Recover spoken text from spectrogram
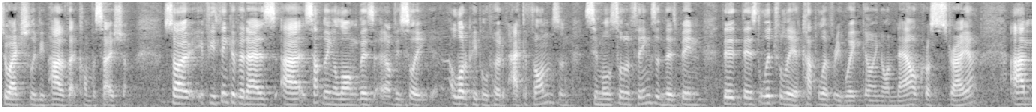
to actually be part of that conversation. So if you think of it as uh, something along, there's obviously a lot of people have heard of hackathons and similar sort of things, and there's been there, there's literally a couple every week going on now across Australia. Um,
